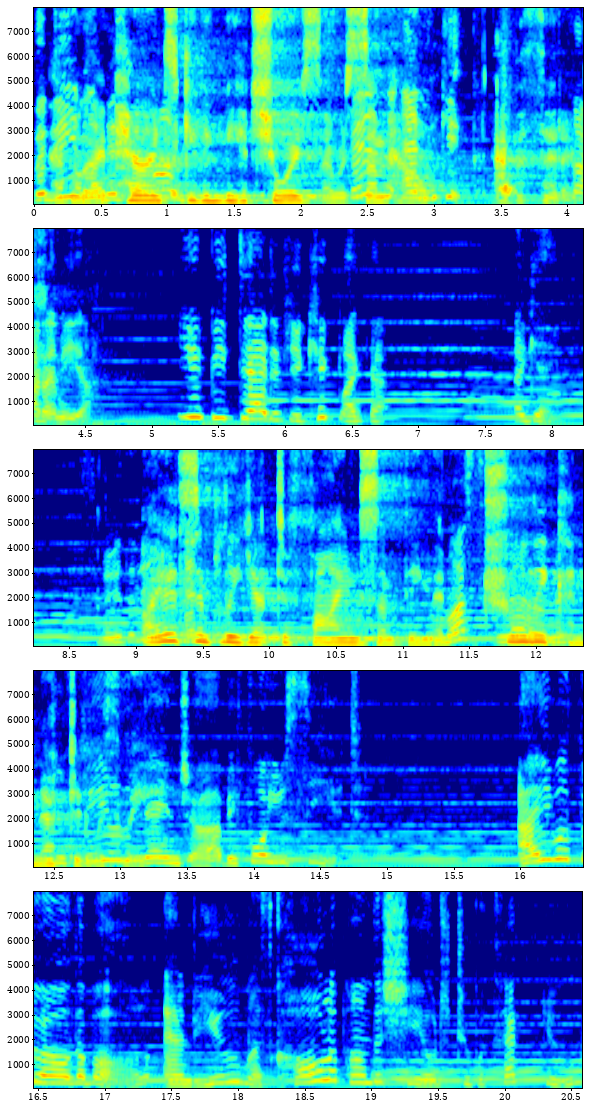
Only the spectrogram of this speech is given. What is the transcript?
the demon my parents giving me a choice. I was Spin somehow and kick. apathetic. Cara mia. You'd be dead if you kicked like that. Again. I had simply yet to find something that truly connected to with me. danger before you see it. I will throw the ball, and you must call upon the shield to protect you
